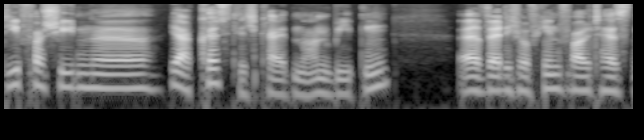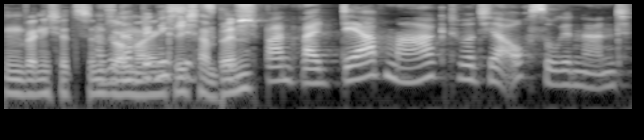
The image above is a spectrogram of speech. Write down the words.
die verschiedene ja, Köstlichkeiten anbieten äh, werde ich auf jeden Fall testen, wenn ich jetzt im also Sommer in Griechenland bin. Ich bin gespannt, weil der Markt wird ja auch so genannt.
